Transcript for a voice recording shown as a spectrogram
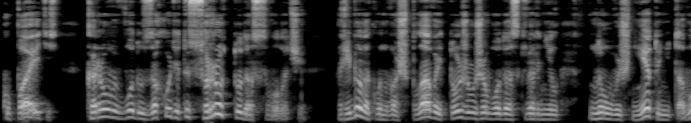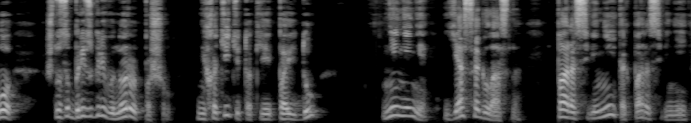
купаетесь. Коровы в воду заходят и срут туда, сволочи. Ребенок вон ваш плавает, тоже уже воду осквернил. Но вы ж не это, не того. Что за брезгливый народ пошел? Не хотите, так я и пойду. Не-не-не, я согласна. Пара свиней, так пара свиней.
